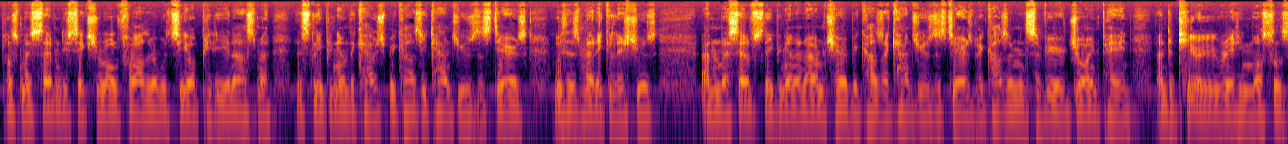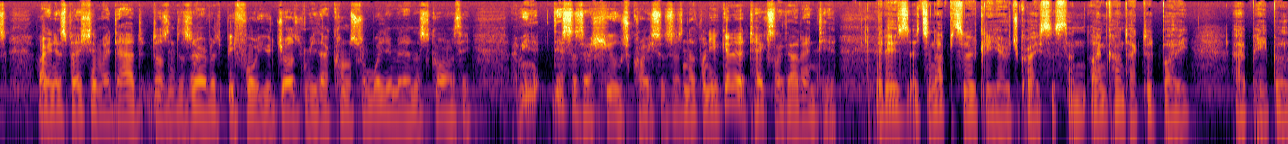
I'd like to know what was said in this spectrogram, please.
plus my 76 year old father with COPD and asthma is sleeping on the couch because he can't use the stairs with his medical issues, and myself sleeping in an armchair because I can't use the stairs because I'm in severe joint pain and deteriorating muscles. I, and especially my dad, doesn't deserve it before you judge me. That comes from William in Enniscorthy. I mean, this is a huge crisis, isn't it? When you get a text like that into you, It is. It's an absolutely huge crisis, and I'm contacted by uh, people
